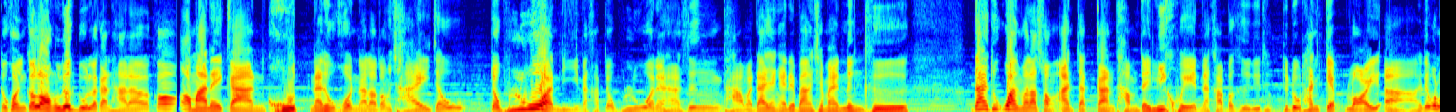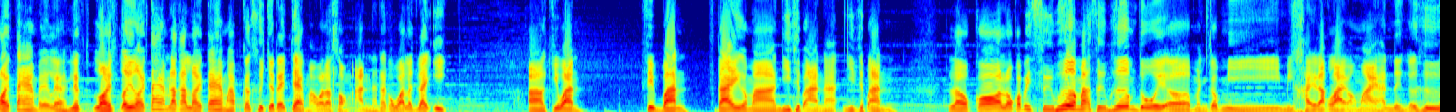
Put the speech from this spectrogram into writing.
ทุกคนก็ลองเลือกดูแล้วกันฮะแล้วก็ต่อมาในการขุดนะทุกคนนะ เราต้องใช้เจ้าเจ้าพลั่วนี้นะครับ เจ้าพลั่วนะฮะ ซึ่งถามว่าได้ยังไงได้บ้างใช่ไหมหนึ่งคือ ได้ทุกวันวันละสองอันจากการทำ daily quest นะครับก็คือที่ที่ทุกท่านเก็บร้อยอ่าเรียกว่าร้อยแต้มไปเลยเรียกร้อยร้อยร้อยแต้มแล้วกันร้อยแต้มครับก็คือจะได้แจกมาวันละสองอันนะถ้าเกิดว่าเราจะได้อีกอ่ากี่วันสิบวันได้ประมาณยี่สิบอันนะยี่สิบอันแล้วก็เราก็ไปซื้อเพิ่มอะซื้อเพิ่มโดยเออมันก็มีมีขายหลากหลายมากมายฮะหนึ่งก็คือ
